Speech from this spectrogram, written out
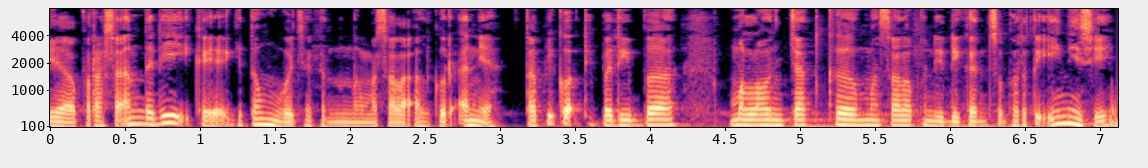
Ya, perasaan tadi kayak kita membacakan tentang masalah Al-Quran ya. Tapi kok tiba-tiba meloncat ke masalah pendidikan seperti ini sih?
